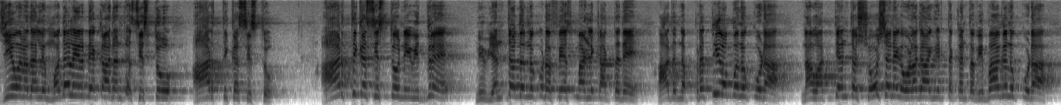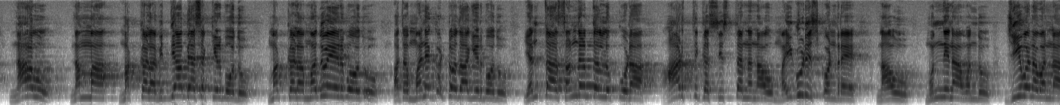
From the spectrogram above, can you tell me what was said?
ಜೀವನದಲ್ಲಿ ಮೊದಲಿರಬೇಕಾದಂಥ ಶಿಸ್ತು ಆರ್ಥಿಕ ಶಿಸ್ತು. ಆರ್ಥಿಕ ಶಿಸ್ತು ನೀವಿದ್ರೆ ನೀವು ಎಂಥದನ್ನು ಕೂಡ ಫೇಸ್ ಮಾಡಲಿಕ್ಕೆ ಆಗ್ತದೆ ಆದ್ದರಿಂದ ಪ್ರತಿಯೊಬ್ಬನೂ ಕೂಡ ನಾವು ಅತ್ಯಂತ ಶೋಷಣೆಗೆ ಒಳಗಾಗಿರ್ತಕ್ಕಂಥ ವಿಭಾಗನೂ ಕೂಡ ನಾವು ನಮ್ಮ ಮಕ್ಕಳ ವಿದ್ಯಾಭ್ಯಾಸಕ್ಕಿರ್ಬೋದು, ಮಕ್ಕಳ ಮದುವೆ ಇರ್ಬೋದು, ಅಥವಾ ಮನೆ ಕಟ್ಟೋದಾಗಿರ್ಬೋದು, ಎಂಥ ಸಂದರ್ಭದಲ್ಲೂ ಕೂಡ ಆರ್ಥಿಕ ಶಿಸ್ತನ್ನು ನಾವು ಮೈಗೂಡಿಸ್ಕೊಂಡ್ರೆ ನಾವು ಮುಂದಿನ ಒಂದು ಜೀವನವನ್ನು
